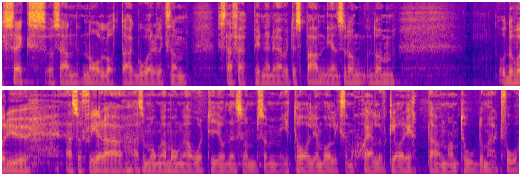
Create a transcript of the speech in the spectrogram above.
06 och sen 08 går liksom stafettpinnen över till Spanien. Så de, de och då var det ju alltså flera, alltså många, många årtionden som, som Italien var liksom självklar etta. Man tog de här två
